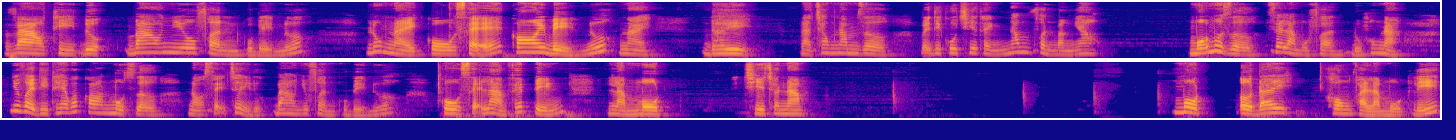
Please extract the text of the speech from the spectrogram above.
vào thì được bao nhiêu phần của bể nước Lúc này cô sẽ coi bể nước này đầy là trong 5 giờ. Vậy thì cô chia thành 5 phần bằng nhau. Mỗi một giờ sẽ là một phần, đúng không nào? Như vậy thì theo các con 1 giờ nó sẽ chảy được bao nhiêu phần của bể nước? Cô sẽ làm phép tính là 1 chia cho 5. 1 ở đây không phải là 1 lít,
